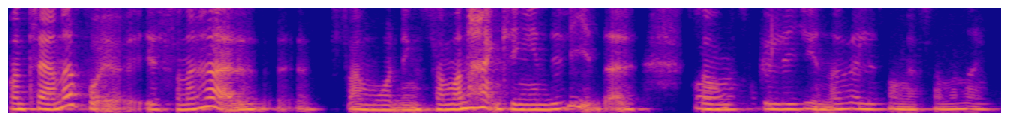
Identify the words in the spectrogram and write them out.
man tränar på i sådana här eh, samordningssammanhang kring individer som ja. skulle gynna väldigt många sammanhang.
